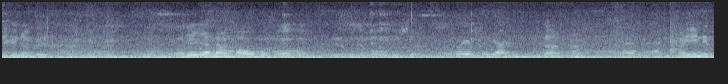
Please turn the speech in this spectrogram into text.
Sige na, be. Hindi yan ang maubos. Oo, hindi naman niya maubos yan. Kaya ko yan? Da, ha? Mainit,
